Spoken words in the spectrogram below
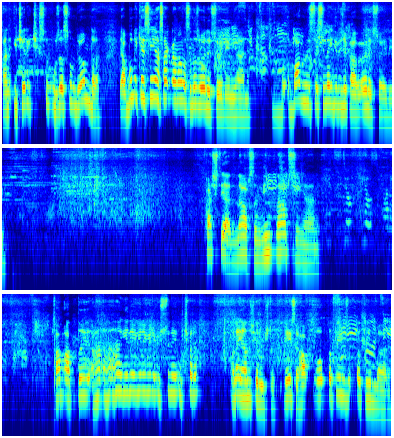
Hani içerik çıksın uzasın diyorum da. Ya bunu kesin yasaklamalısınız öyle söyleyeyim yani. Ba- Ban listesine girecek abi öyle söyleyeyim. Kaçtı yani ne yapsın link ne yapsın yani. Tam attığı ha, ha, ha, geliyor geliyor geliyor üstüne uçarım. Ona yanlış yere uçtuk. Neyse hop, hoplatayım zıplatayım bari.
